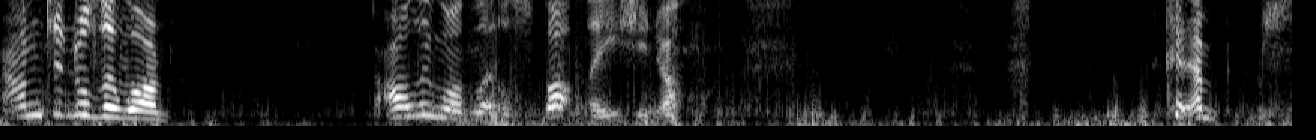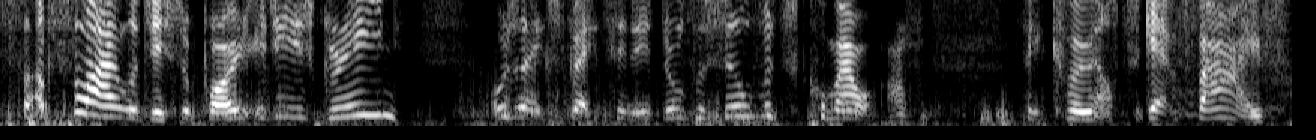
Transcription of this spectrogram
And another one. Only one little spot, these, you know. I'm, slightly disappointed it's green. I was expecting another silver to come out. I think we're able to get five.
